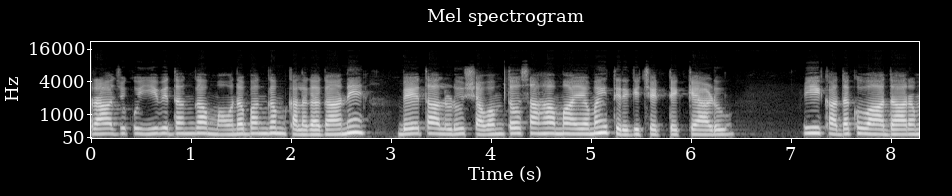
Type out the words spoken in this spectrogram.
రాజుకు ఈ విధంగా మౌనభంగం కలగగానే బేతాళుడు శవంతో సహా మాయమై తిరిగి చెట్టెక్కాడు. ఈ కథకు ఆధారం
